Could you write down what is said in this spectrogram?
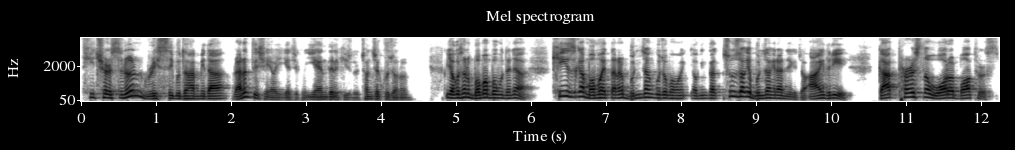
teachers는 received 합니다. 라는 뜻이에요. 이게 지금 이 and를 기준으로 전체 구조는. 여기서는 뭐만 보면 되냐? kids가 뭐뭐 했다는 문장 구조 보면 여기가 순수하게 문장이라는 얘기죠. 아이들이 got personal water bottles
